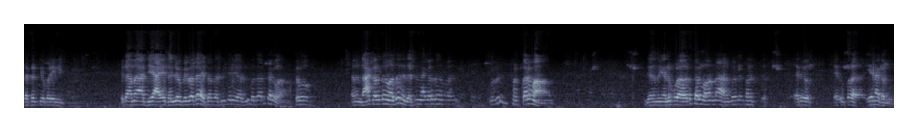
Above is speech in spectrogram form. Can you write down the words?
પ્રકૃતિઓ પડેલી છે એટલે અમે આ જે આ સંજોગ ભેગો થાય તો દર્શન કરી બધા કરવા તો અને ના કરો તો વાંધો ને દર્શન ના કરો તો? પણ કરવા જેને મેં અનુકૂળ આવે તો કરવા ના અનુકૂળ પણ ઉપર એ ના કરવું.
